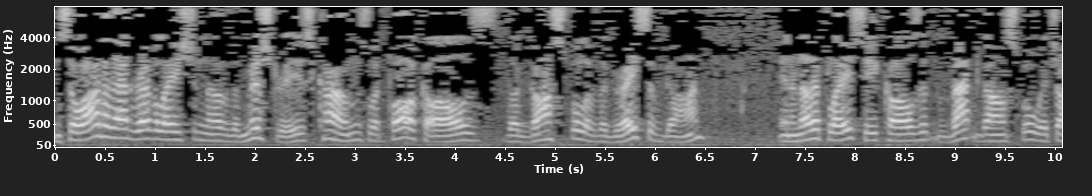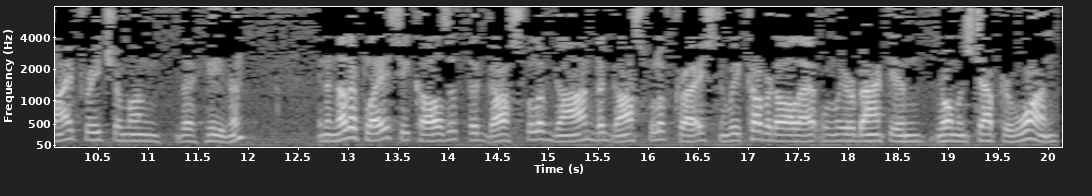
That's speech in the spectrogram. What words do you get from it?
And so, out of that revelation of the mysteries comes what Paul calls the gospel of the grace of God. In another place, he calls it that gospel which I preach among the heathen. In another place, he calls it the gospel of God, the gospel of Christ, and we covered all that when we were back in Romans chapter 1.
